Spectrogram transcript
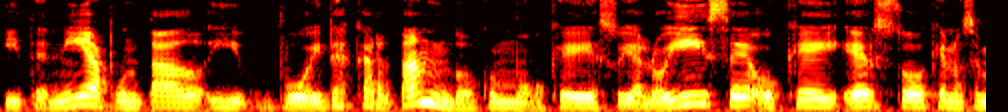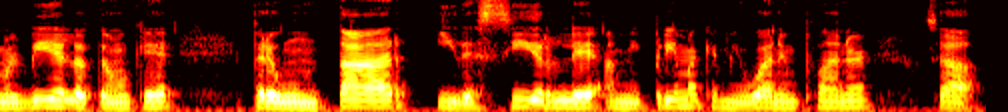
y tenía apuntado y voy descartando, como, ok, eso ya lo hice, ok, esto que no se me olvide, lo tengo que preguntar y decirle a mi prima que es mi wedding planner. O sea,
